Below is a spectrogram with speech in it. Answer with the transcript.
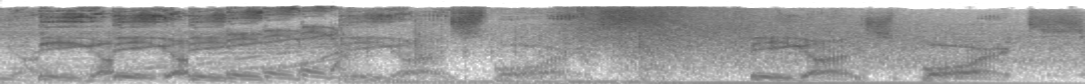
we are big on big on big, big on sports. Big on sports.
